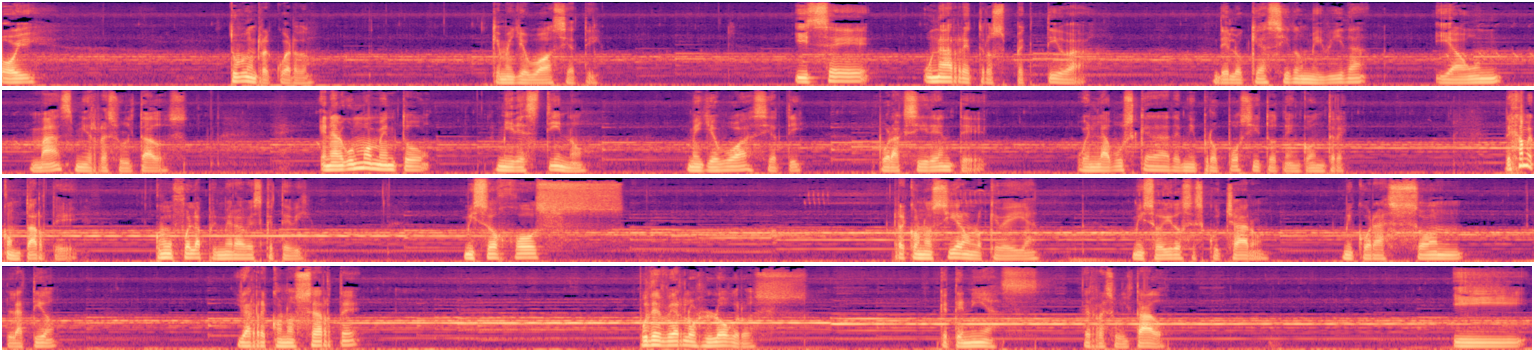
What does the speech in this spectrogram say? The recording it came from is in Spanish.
Hoy tuve un recuerdo que me llevó hacia ti. Hice una retrospectiva de lo que ha sido mi vida y aún más mis resultados. En algún momento mi destino me llevó hacia ti por accidente o en la búsqueda de mi propósito te encontré. Déjame contarte cómo fue la primera vez que te vi. Mis ojos reconocieron lo que veían, mis oídos escucharon, mi corazón latió y al reconocerte pude ver los logros que tenías, el resultado. Y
